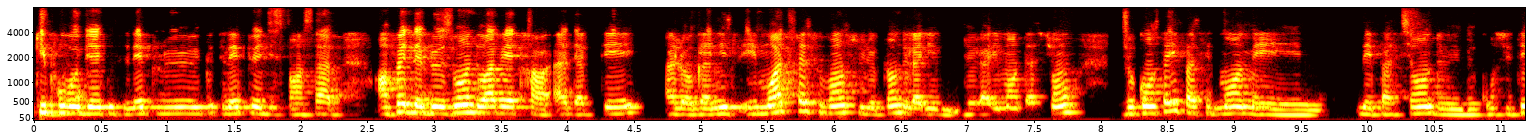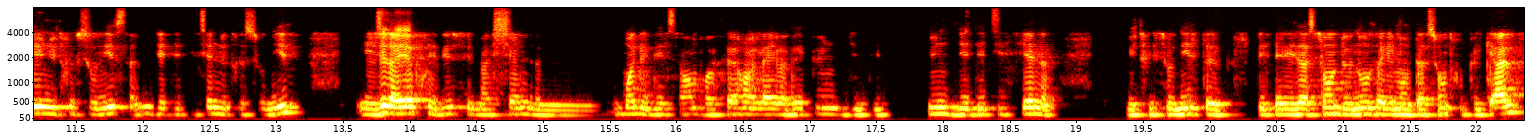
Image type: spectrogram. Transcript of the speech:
qui prouve bien que ce n'est plus, que ce n'est plus indispensable. En fait, les besoins doivent être adaptés à l'organisme. Et moi, très souvent, sur le plan de l'alimentation, je conseille facilement mes, mes patients de, consulter une nutritionniste, une diététicienne nutritionniste. Et j'ai d'ailleurs prévu sur ma chaîne euh, au mois de décembre faire un live avec une, une diététicienne nutritionniste spécialisation de nos alimentations tropicales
